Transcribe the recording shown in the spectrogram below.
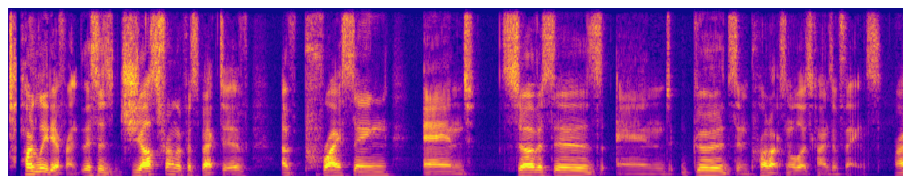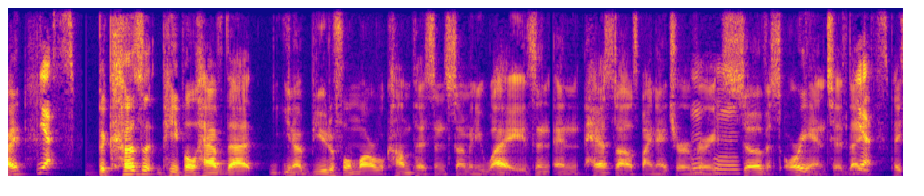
totally different. This is just from the perspective of pricing and services and goods and products and all those kinds of things, right? Yes. Because people have that, you know, beautiful moral compass in so many ways, and, and hairstyles by nature are very service oriented. They, Mm-hmm. Yes. they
